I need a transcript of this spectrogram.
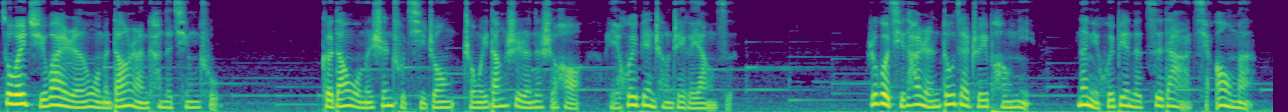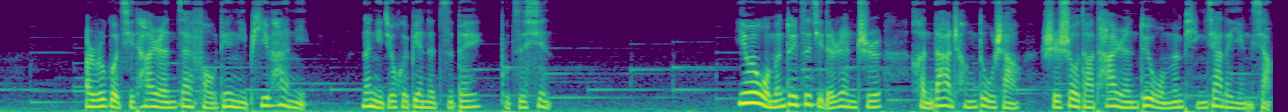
作为局外人，我们当然看得清楚。可当我们身处其中，成为当事人的时候，也会变成这个样子。如果其他人都在追捧你，那你会变得自大且傲慢；而如果其他人在否定你、批判你，那你就会变得自卑、不自信。因为我们对自己的认知，很大程度上是受到他人对我们评价的影响。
